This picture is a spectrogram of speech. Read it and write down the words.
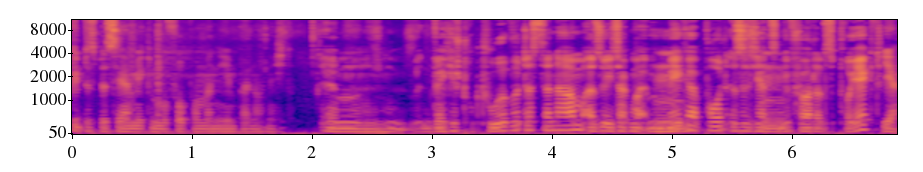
gibt es bisher in Mecklenburg-Vorpommern jedenfalls noch nicht. Ähm, welche Struktur wird das denn haben? Also ich sag mal, im mhm. Megaport ist es jetzt mhm. ein gefördertes Projekt. Ja.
